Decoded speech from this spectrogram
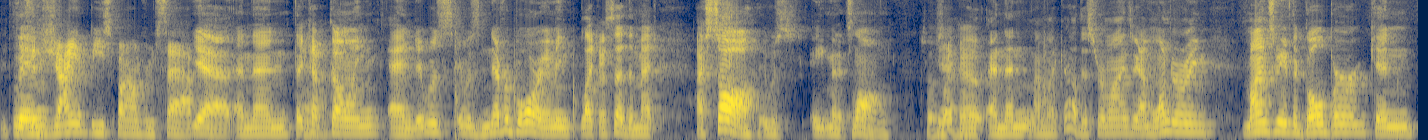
It was a giant beast bomb from Sapp. Yeah, and then they kept going, and it was it was never boring. I mean, like I said, the match I saw it was eight minutes long, so I was Yeah. like, oh, and then I'm like, oh, this reminds me. I'm wondering, reminds me of the Goldberg and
